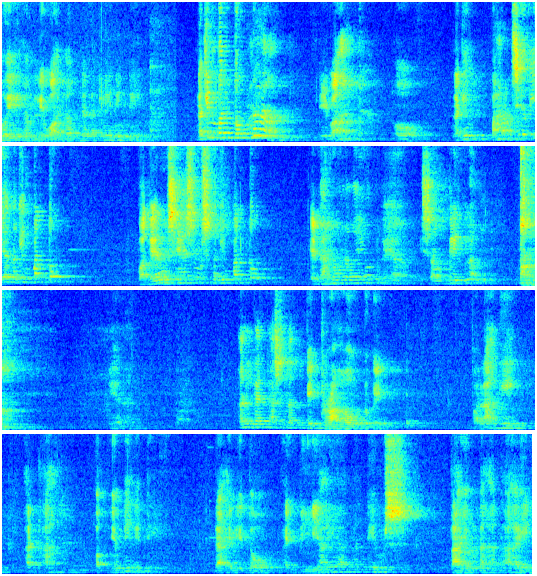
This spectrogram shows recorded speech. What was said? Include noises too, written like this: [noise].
ito'y ang liwanag na naglilingning. Naging bantok na. Di ba? O, naging parang si Ria, naging bantok. Pati si Jesus, naging bantok. Eh, lalo na ngayon, kaya isang click lang. [coughs] Yan. And let us not be proud of it. Palaging an act of humility. Dahil ito ay biyaya ng Diyos. Tayong lahat ay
